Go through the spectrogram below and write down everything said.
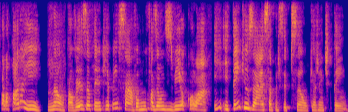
fala, para aí, não, talvez eu tenha que repensar, vamos fazer um desvio a colar. E, e tem que usar essa percepção que a gente tem.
